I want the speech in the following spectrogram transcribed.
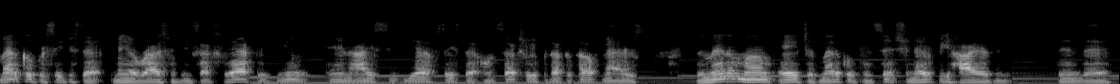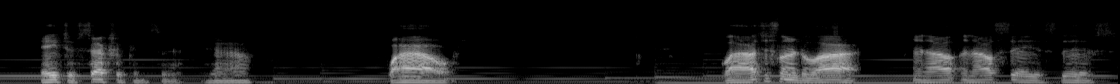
medical procedures that may arise from being sexually active. Unicef states that on sexual reproductive health matters the minimum age of medical consent should never be higher than, than the age of sexual consent. Yeah. Wow. Wow i just learned a lot. And I'll and I'll say is this.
